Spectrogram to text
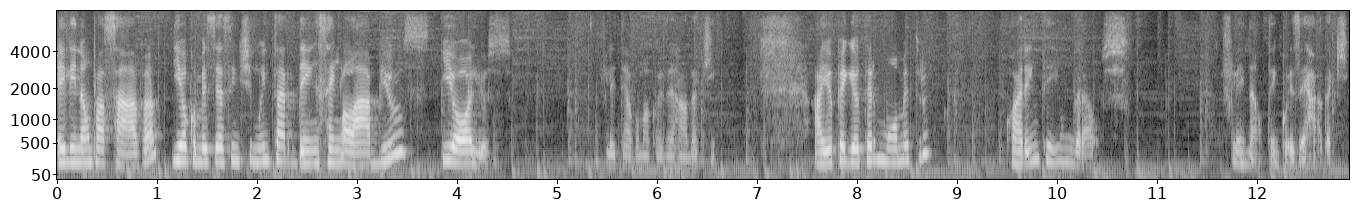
ele não passava e eu comecei a sentir muita ardência em lábios e olhos. Eu falei, tem alguma coisa errada aqui. Aí eu peguei o termômetro, 41 graus. Falei, não, tem coisa errada aqui.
